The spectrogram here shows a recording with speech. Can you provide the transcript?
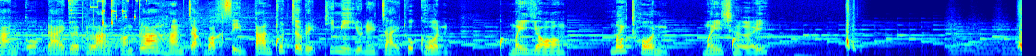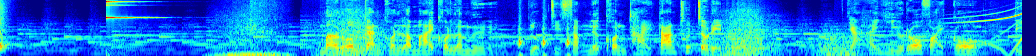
ต้านโกงได้ด้วยพลังความกล้าหาญจากวัคซีนต้านทุจริตที่มีอยู่ในใจทุกคน ไม่ยอม ไม่ทน ไม่เฉย มาร่วมกันคนละไม้คนละมือ ปลุกจิตสำนึกคนไทยต้านทุจริต อย่าให้ฮีโร่ฝ่ายโกงตี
